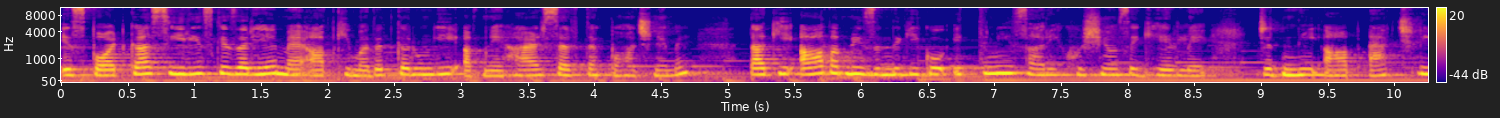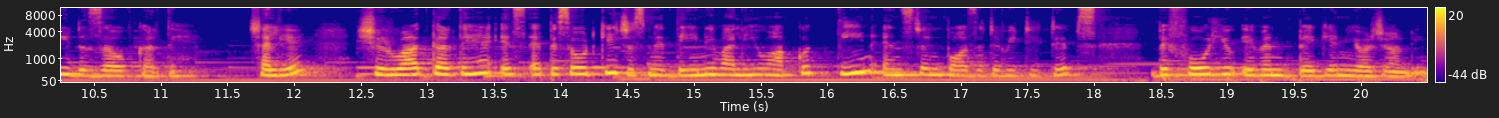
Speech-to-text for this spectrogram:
इस पॉडकास्ट सीरीज़ के ज़रिए मैं आपकी मदद करूँगी अपने हायर सेल्फ तक पहुँचने में, ताकि आप अपनी ज़िंदगी को इतनी सारी खुशियों से घेर लें जितनी आप एक्चुअली डिज़र्व करते हैं। चलिए, शुरुआत करते हैं इस एपिसोड की, जिसमें देने वाली हूँ आपको तीन instant positivity tips before you even begin your journey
